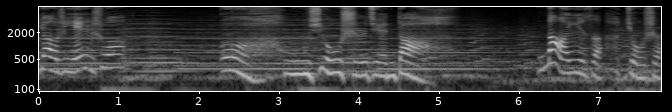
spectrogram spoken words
要是爷爷说：“哦，午休时间到。”那意思就是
